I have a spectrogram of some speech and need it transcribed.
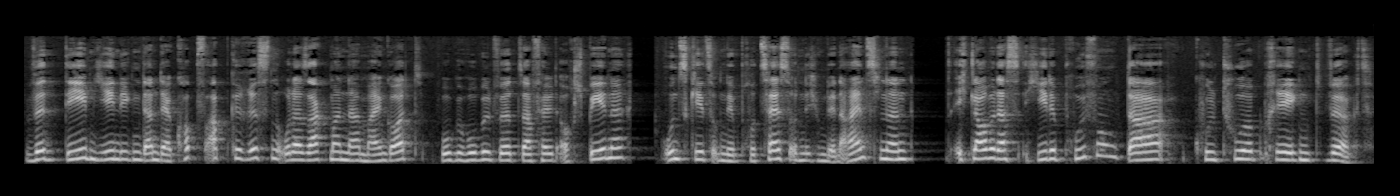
Wird demjenigen dann der Kopf abgerissen oder sagt man, na mein Gott, wo gehobelt wird, da fällt auch Späne. Uns geht es um den Prozess und nicht um den Einzelnen. Ich glaube, dass jede Prüfung da kulturprägend wirkt.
